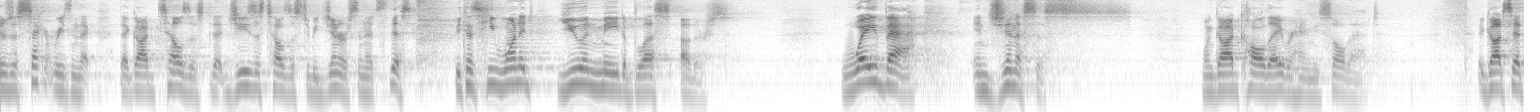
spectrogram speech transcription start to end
there's a second reason that, that God tells us, that Jesus tells us to be generous, and it's this because he wanted you and me to bless others. Way back in Genesis, when God called Abraham, you saw that. God said,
